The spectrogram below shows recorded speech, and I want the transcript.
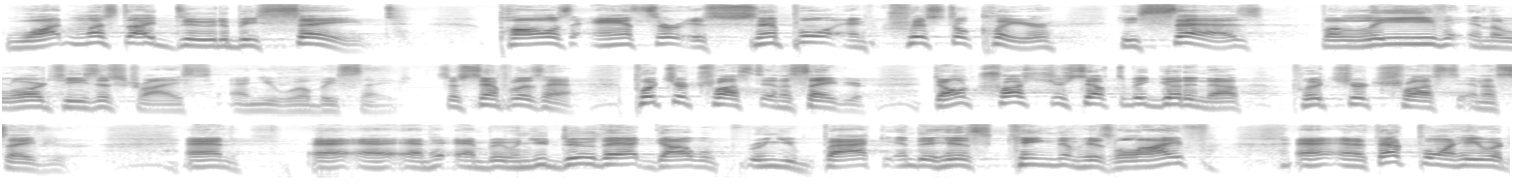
What must I do to be saved? Paul's answer is simple and crystal clear. He says, Believe in the Lord Jesus Christ and you will be saved. It's as simple as that. Put your trust in a Savior. Don't trust yourself to be good enough. Put your trust in a Savior. And, and, and, and when you do that, God will bring you back into His kingdom, His life. And, and at that point, he would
